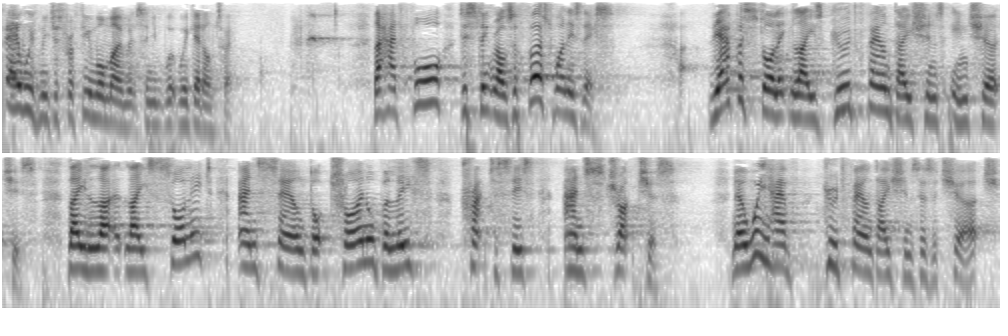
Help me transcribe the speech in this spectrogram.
bear with me just for a few more moments and we'll get onto it. They had four distinct roles. The first one is this the apostolic lays good foundations in churches. They lay solid and sound doctrinal beliefs, practices, and structures. Now, we have good foundations as a church.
